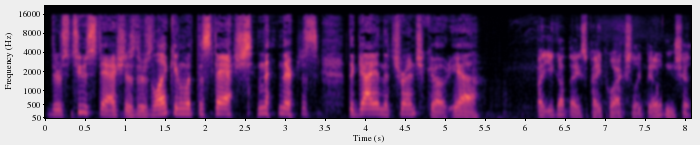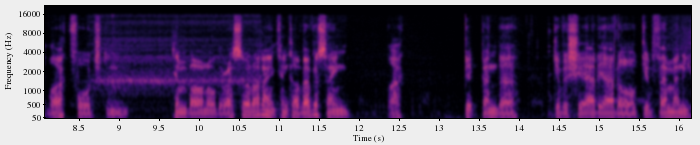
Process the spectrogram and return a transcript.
There's two stashes. There's Lycan with the stash, and then there's the guy in the trench coat. Yeah. But you got these people actually building shit like Forged and Timbo and all the rest of it. I don't think I've ever seen like Bitbender give a shout out or give them any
